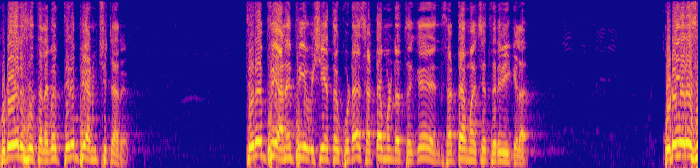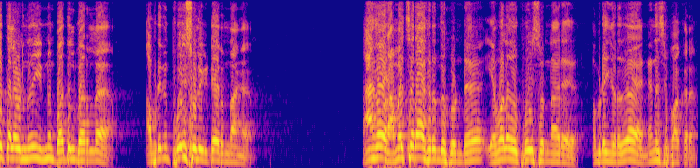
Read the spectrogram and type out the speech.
குடியரசுத் தலைவர் திருப்பி அனுப்பிச்சிட்டாரு. திருப்பி அனுப்பிய விஷயத்தை கூட சட்டமன்றத்துக்கு இந்த சட்ட அமைச்சர் தெரிவிக்கல. குடியரசுத் தலைவர் இன்னும் பதில் வரல அப்படின்னு பொய் சொல்லிக்கிட்டே இருந்தாங்க. ஆக ஒரு அமைச்சராக இருந்து கொண்டு எவ்வளவு பொய் சொன்னாரு அப்படிங்கிறத நினைச்சு பார்க்கிறேன்.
